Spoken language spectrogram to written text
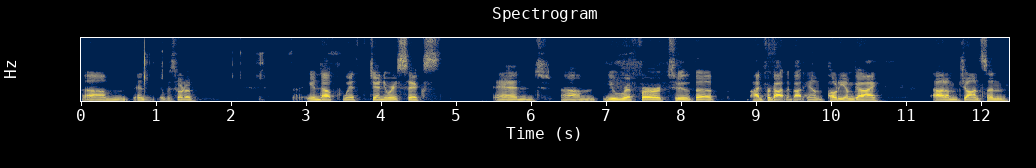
um and it was sort of end up with January 6th, and um, you refer to the, I'd forgotten about him, podium guy, Adam Johnson,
